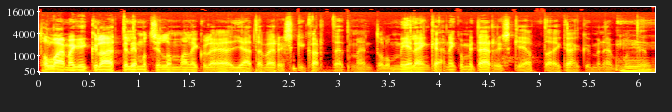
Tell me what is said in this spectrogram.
tollain mäkin kyllä ajattelin, mutta silloin mä olin kyllä ihan jäätävä riskikartta, että mä en tullut mieleenkään niinku, mitään riskiä ottaa ikään kymmenen vuotta. Mm.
